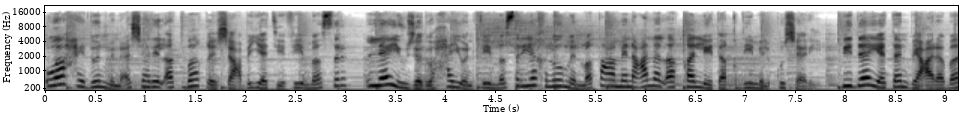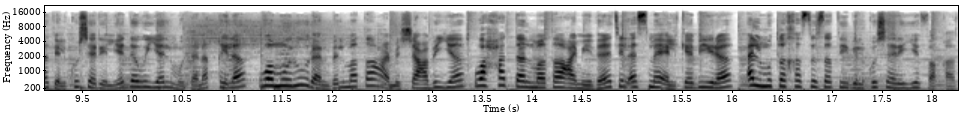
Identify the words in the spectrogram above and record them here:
واحد من أشهر الأطباق الشعبية في مصر. لا يوجد حي في مصر يخلو من مطعم على الأقل لتقديم الكشري بداية بعربات الكشري اليدوية المتنقلة ومرورا بالمطاعم الشعبية وحتى المطاعم ذات الأسماء الكبيرة المتخصصة بالكشري فقط.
